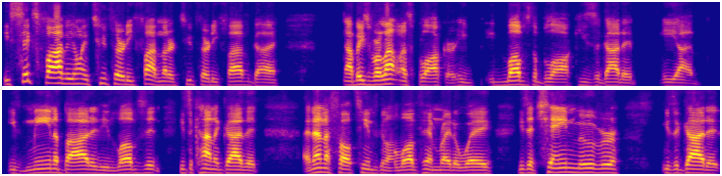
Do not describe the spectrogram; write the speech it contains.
He's six five. He's only 235. Another 235 guy. Now, but he's a relentless blocker. He he loves the block. He's a guy that he uh, he's mean about it. He loves it. He's the kind of guy that an NFL team's to love him right away. He's a chain mover. He's a guy that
